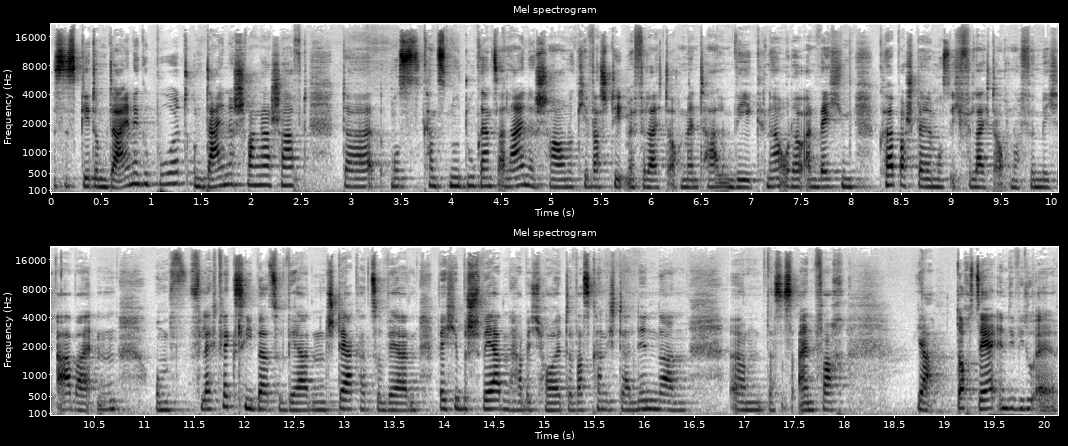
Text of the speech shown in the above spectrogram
es geht um deine Geburt, um deine Schwangerschaft. Da musst, kannst nur du ganz alleine schauen, okay, was steht mir vielleicht auch mental im Weg, ne? Oder an welchen Körperstellen muss ich vielleicht auch noch für mich arbeiten, um vielleicht flexibler zu werden, stärker zu werden. Welche Beschwerden habe ich heute? Was kann ich da lindern? Ähm, das ist einfach, ja, doch sehr individuell.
